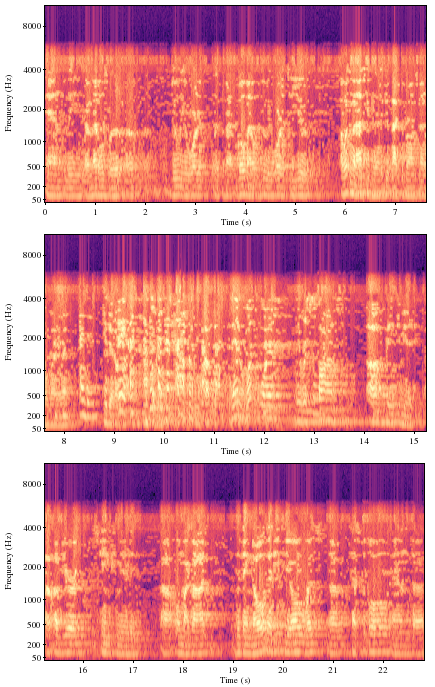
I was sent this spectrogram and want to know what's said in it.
and the uh, medals were uh, duly awarded, uh, the gold medal was duly awarded to you, I wasn't going to ask you if you had to give back the bronze medal, by the way. I did. You did, okay. Uh, Then what was the response of the community, of of your skiing community? Uh, Oh my God, did they know that EPO was uh, testable? And uh,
